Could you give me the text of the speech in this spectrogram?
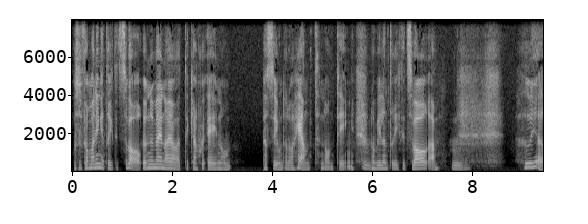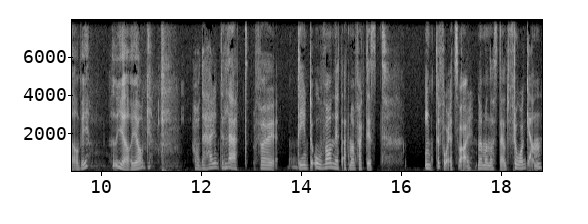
Och så får man inget riktigt svar. Och nu menar jag att det kanske är någon person där det har hänt någonting. Mm. De vill inte riktigt svara. Mm. Hur gör vi? Hur gör jag? Ja, det här är inte lätt. För det är inte ovanligt att man faktiskt inte får ett svar när man har ställt frågan.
